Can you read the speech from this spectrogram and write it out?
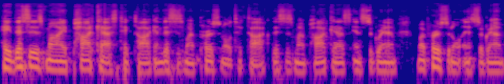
hey, this is my podcast TikTok and this is my personal TikTok. This is my podcast Instagram, my personal Instagram.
